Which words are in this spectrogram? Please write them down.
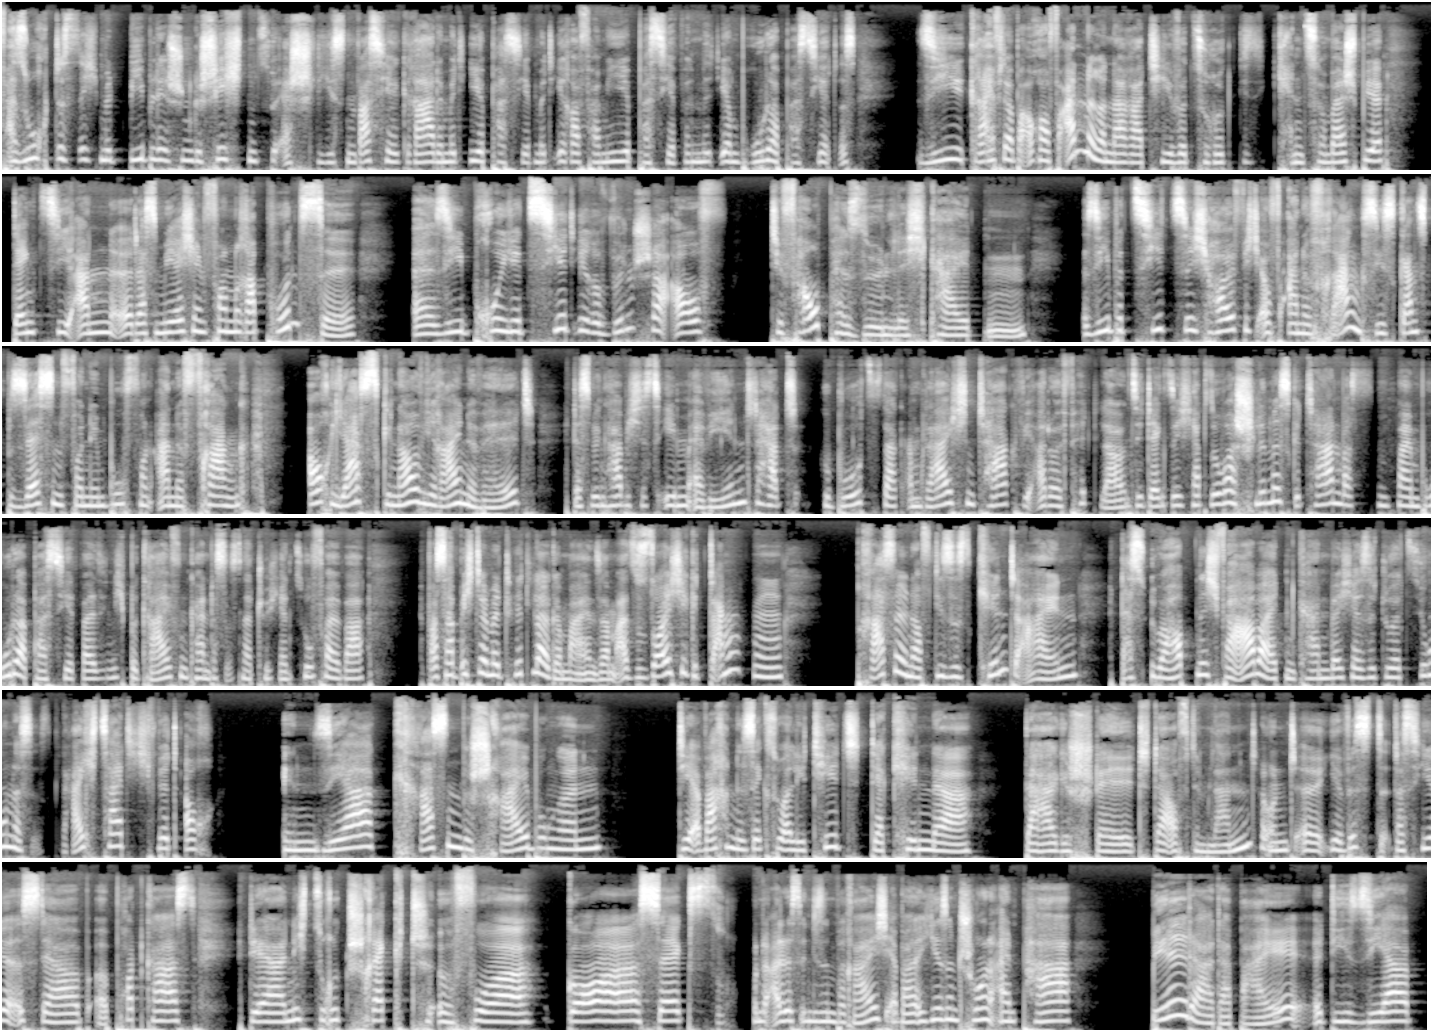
versucht es sich mit biblischen Geschichten zu erschließen, was hier gerade mit ihr passiert, mit ihrer Familie passiert, was mit ihrem Bruder passiert ist. Sie greift aber auch auf andere Narrative zurück, die sie kennt. Zum Beispiel denkt sie an äh, das Märchen von Rapunzel. Äh, sie projiziert ihre Wünsche auf TV-Persönlichkeiten. Sie bezieht sich häufig auf Anne Frank. Sie ist ganz besessen von dem Buch von Anne Frank. Auch Jas, genau wie Reinewelt, deswegen habe ich es eben erwähnt, hat Geburtstag am gleichen Tag wie Adolf Hitler. Und sie denkt sich, ich habe sowas Schlimmes getan, was mit meinem Bruder passiert, weil sie nicht begreifen kann, dass es natürlich ein Zufall war. Was habe ich denn mit Hitler gemeinsam? Also solche Gedanken prasseln auf dieses Kind ein, das überhaupt nicht verarbeiten kann, welcher Situation es ist. Gleichzeitig wird auch in sehr krassen Beschreibungen die erwachende Sexualität der Kinder dargestellt, da auf dem Land. Und äh, ihr wisst, das hier ist der äh, Podcast, der nicht zurückschreckt äh, vor Gore, Sex und alles in diesem Bereich. Aber hier sind schon ein paar Bilder dabei, äh, die sehr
